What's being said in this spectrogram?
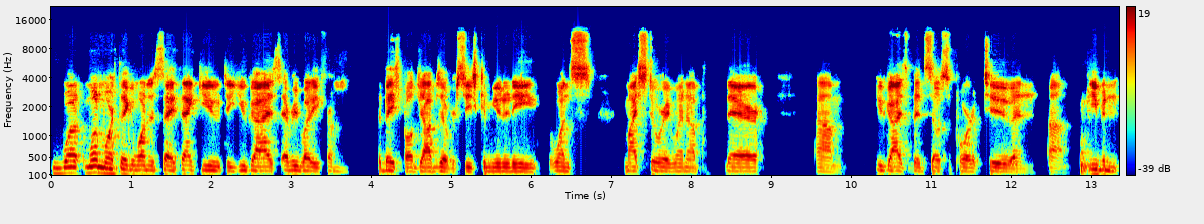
One one more thing I wanted to say thank you to you guys, everybody from the baseball jobs overseas community. Once my story went up there, um, you guys have been so supportive too, and um, even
